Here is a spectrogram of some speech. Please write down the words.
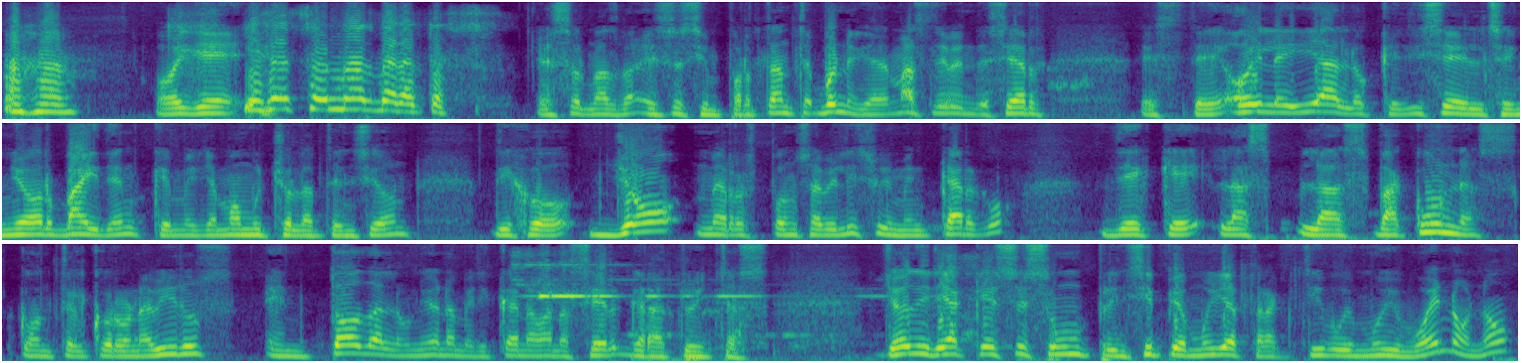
Ajá. Oye, Y esas son más baratas. Eso es, más, eso es importante. Bueno, y además deben de ser, este, hoy leía lo que dice el señor Biden, que me llamó mucho la atención. Dijo, yo me responsabilizo y me encargo de que las, las vacunas contra el coronavirus en toda la Unión Americana van a ser gratuitas. Yo diría que ese es un principio muy atractivo y muy bueno, ¿no?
